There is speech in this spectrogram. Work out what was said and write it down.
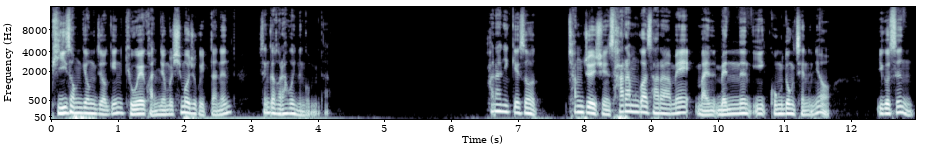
비성경적인 교회 관념을 심어주고 있다는 생각을 하고 있는 겁니다. 하나님께서 창조해 주신 사람과 사람의 맺는 이 공동체는요. 이것은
